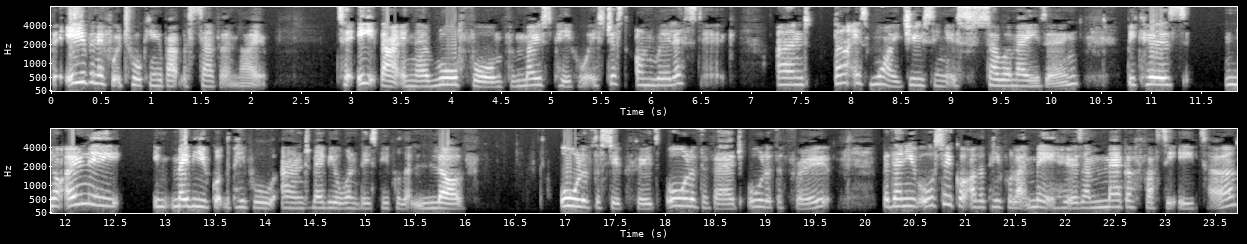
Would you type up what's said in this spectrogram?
But even if we're talking about the seven, like to eat that in their raw form for most people, it's just unrealistic. And that is why juicing is so amazing because not only maybe you've got the people and maybe you're one of these people that love all of the superfoods, all of the veg, all of the fruit. But then you've also got other people like me who is a mega fussy eater.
